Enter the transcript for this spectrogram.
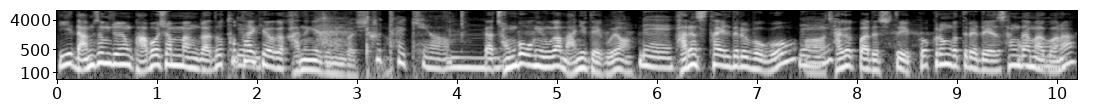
이 남성 전용 바버샵만 가도 토탈 네. 케어가 가능해지는 것이죠. 토탈 케어. 음. 그러니까 정보 공유가 많이 되고요. 네. 다른 스타일들을 보고 네. 어, 자극 받을 수도 있고 그런 것들에 대해서 상담하거나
